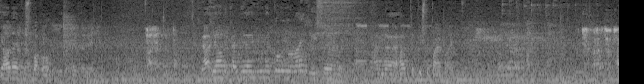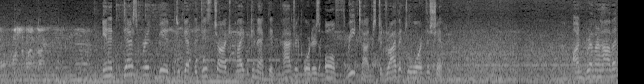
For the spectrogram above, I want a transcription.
ja, de is het makkelijk. Ja, ja, dan you let go your line please uh, and uh, help to push the pipeline. In a desperate bid to get the discharge pipe connected, Patrick orders all three tugs to drive it toward the ship. On Bremerhaven,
